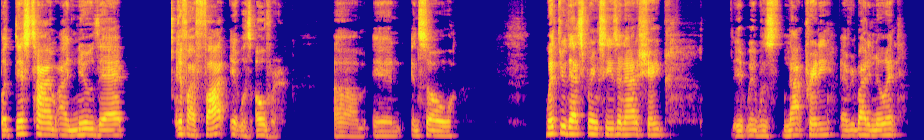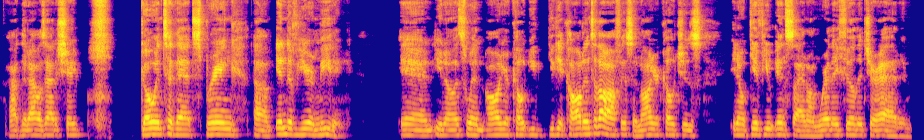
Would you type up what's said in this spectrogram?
but this time I knew that if I fought, it was over. Um, and and so went through that spring season out of shape. It, it was not pretty. Everybody knew it uh, that I was out of shape. Go into that spring um, end of year meeting, and you know it's when all your coach you, you get called into the office, and all your coaches you know give you insight on where they feel that you're at, and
